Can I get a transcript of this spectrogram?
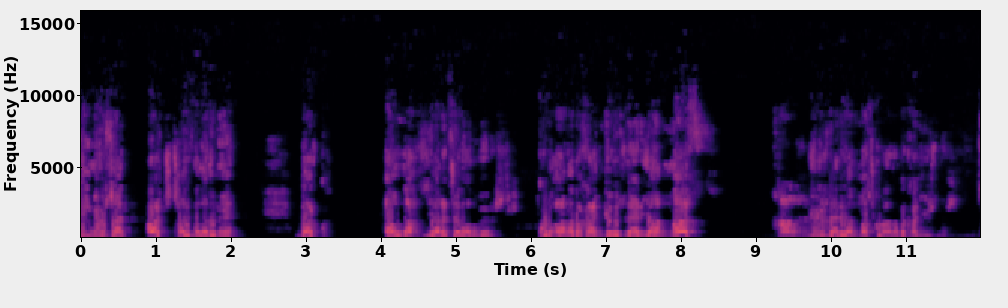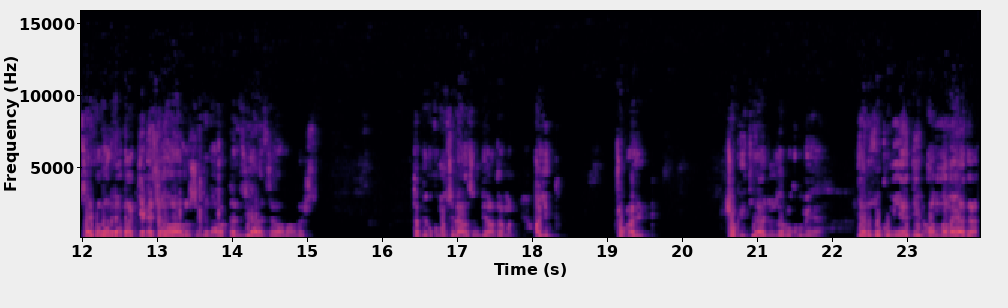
Bilmiyorsan aç sayfalarını bak Allah ziyaret sevabı verir. Kur'an'a bakan gözler yanmaz. Yüzler yanmaz Kur'an'a bakan yüzler. Sayfalarına bak gene sevap alırsın Cenab-ı Hak'tan ziyaret sevabı alırsın. Tabi okuması lazım bir adamın. Ayıp. Çok ayıp. Çok ihtiyacımız var okumaya. Yalnız okumaya değil anlamaya da.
